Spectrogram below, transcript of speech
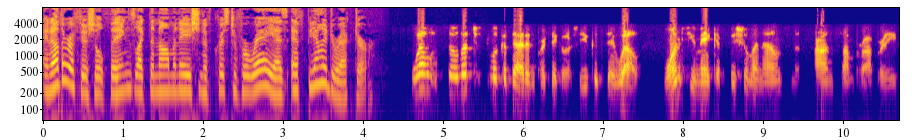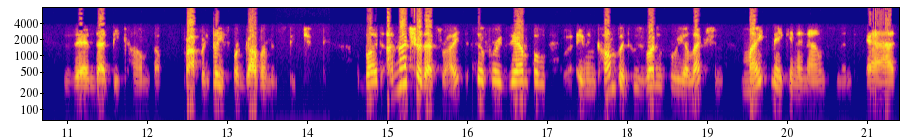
and other official things like the nomination of Christopher Wray as FBI director. Well, so let's just look at that in particular. So you could say, well, once you make official announcements on some property, then that becomes a property place for government speech. But I'm not sure that's right. So, for example, an incumbent who's running for re-election might make an announcement at,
